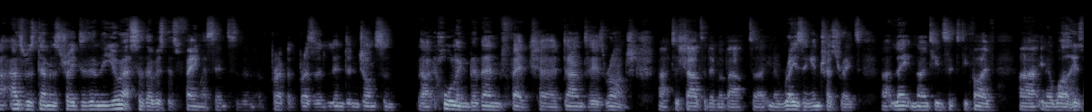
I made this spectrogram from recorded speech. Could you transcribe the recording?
uh, as was demonstrated in the US. So there was this famous incident of President Lyndon Johnson uh, hauling the then Fed chair down to his ranch uh, to shout at him about uh, you know raising interest rates uh, late in 1965. Uh, you know, while his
